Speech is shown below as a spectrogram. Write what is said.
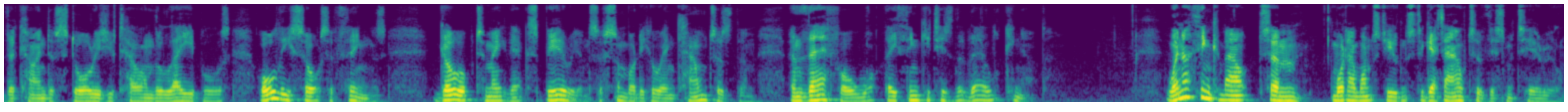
the kind of stories you tell on the labels, all these sorts of things go up to make the experience of somebody who encounters them and therefore what they think it is that they're looking at. When I think about um, what I want students to get out of this material,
